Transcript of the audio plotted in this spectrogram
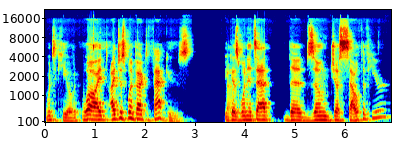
I went to Kiev. Well, I I just went back to Fat Goose because oh. when it's at the zone just south of here,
